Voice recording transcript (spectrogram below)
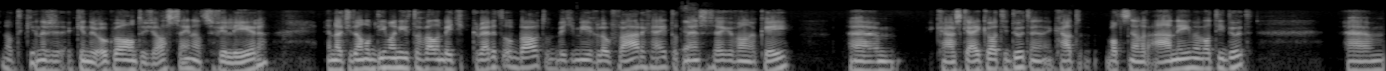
En dat de kinderen, kinderen ook wel enthousiast zijn, dat ze veel leren. En dat je dan op die manier toch wel een beetje credit opbouwt, een beetje meer geloofwaardigheid. Dat Ja. mensen zeggen van oké, ehm, ik ga eens kijken wat hij doet en ik ga het wat sneller aannemen wat hij doet. Ehm,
